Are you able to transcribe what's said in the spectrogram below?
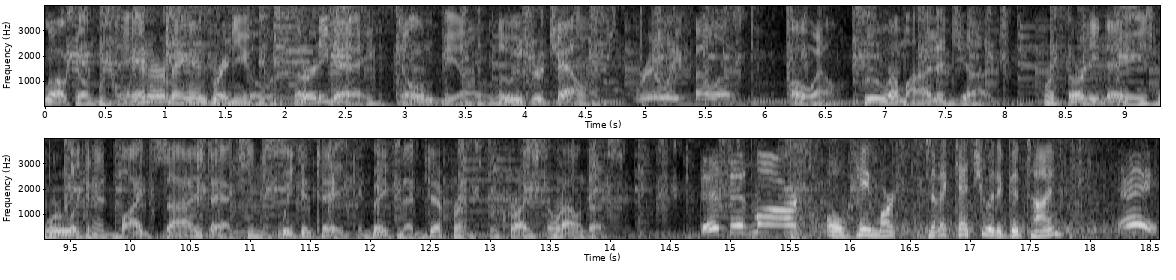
Welcome to Inner Man's Radio 30 Day Don't Be a Loser Challenge. Really, fellas? Oh well, who am I to judge? For 30 days, we're looking at bite sized actions we can take in making a difference for Christ around us. This is Mark. Oh, hey, Mark, did I catch you at a good time? Hey,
